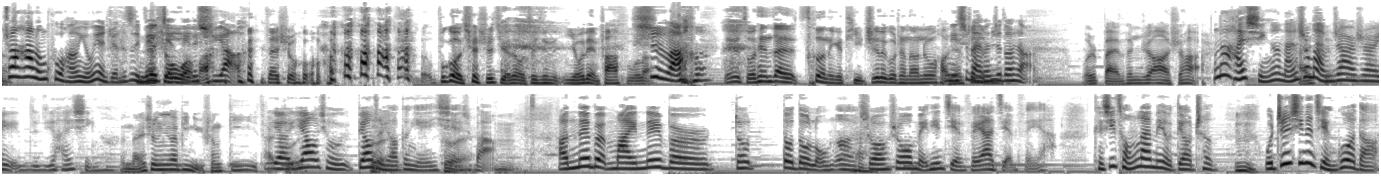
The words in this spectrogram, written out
穿哈伦裤好像永远觉得自己没有减肥的需要，你在说我吗？不过我确实觉得我最近有点发福了，是吧？因为昨天在测那个体脂的过程当中，好像你是百分之多少？我是百分之二十二，那还行啊，男生百分之二十二也也还行啊。男生应该比女生低才对要要求标准要更严一些是吧？嗯，好，neighbor my neighbor 豆豆豆龙啊，说说我每天减肥啊减肥啊，可惜从来没有掉秤。嗯，我真心的减过的，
